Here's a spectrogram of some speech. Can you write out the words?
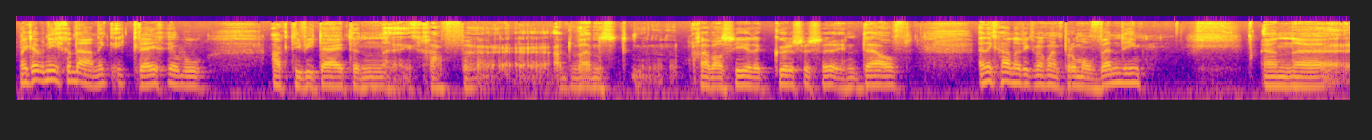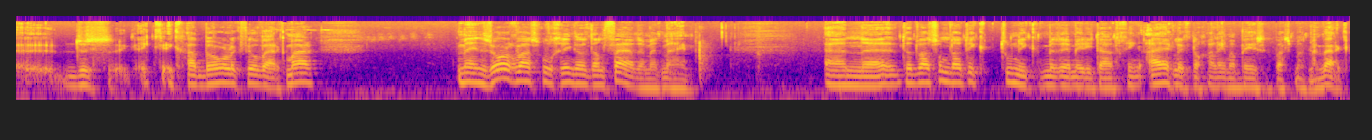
maar ik heb het niet gedaan. Ik, ik kreeg een heleboel activiteiten. Ik gaf uh, advanced, geavanceerde cursussen in Delft. En ik ga natuurlijk nog mijn promovendi en uh, dus ik, ik had behoorlijk veel werk. Maar mijn zorg was, hoe ging het dan verder met mij? En uh, dat was omdat ik, toen ik met de meditatie ging... eigenlijk nog alleen maar bezig was met mijn werk.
